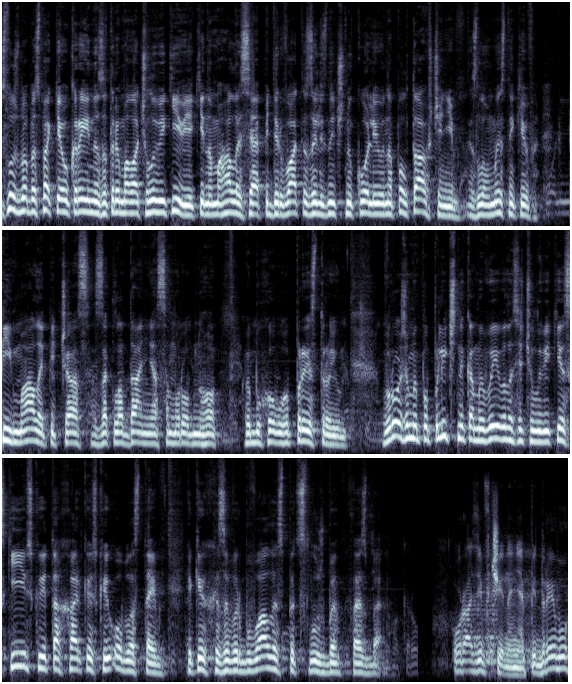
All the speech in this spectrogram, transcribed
Служба безпеки України затримала чоловіків, які намагалися підірвати залізничну колію на Полтавщині. Зловмисників піймали під час закладання саморобного вибухового пристрою. Ворожими поплічниками виявилися чоловіки з Київської та Харківської областей, яких завербували спецслужби ФСБ. У разі вчинення підриву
